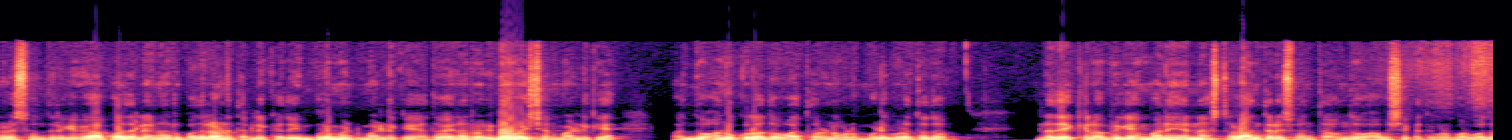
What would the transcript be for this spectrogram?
ನಡೆಸುವಂಥವರಿಗೆ ವ್ಯಾಪಾರದಲ್ಲಿ ಏನಾದರೂ ಬದಲಾವಣೆ ತರಲಿಕ್ಕೆ ಅಥವಾ ಇಂಪ್ರೂವ್ಮೆಂಟ್ ಮಾಡಲಿಕ್ಕೆ ಅಥವಾ ಏನಾದರೂ ರಿನೋವೇಷನ್ ಮಾಡಲಿಕ್ಕೆ ಒಂದು ಅನುಕೂಲದ ವಾತಾವರಣಗಳು ಮೂಡಿ ಬರುತ್ತದೆ, ಇಲ್ಲದೆ ಕೆಲವೊಬ್ಬರಿಗೆ ಮನೆಯನ್ನು ಸ್ಥಳಾಂತರಿಸುವಂಥ ಒಂದು ಅವಶ್ಯಕತೆಗಳು ಬರ್ಬೋದು.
